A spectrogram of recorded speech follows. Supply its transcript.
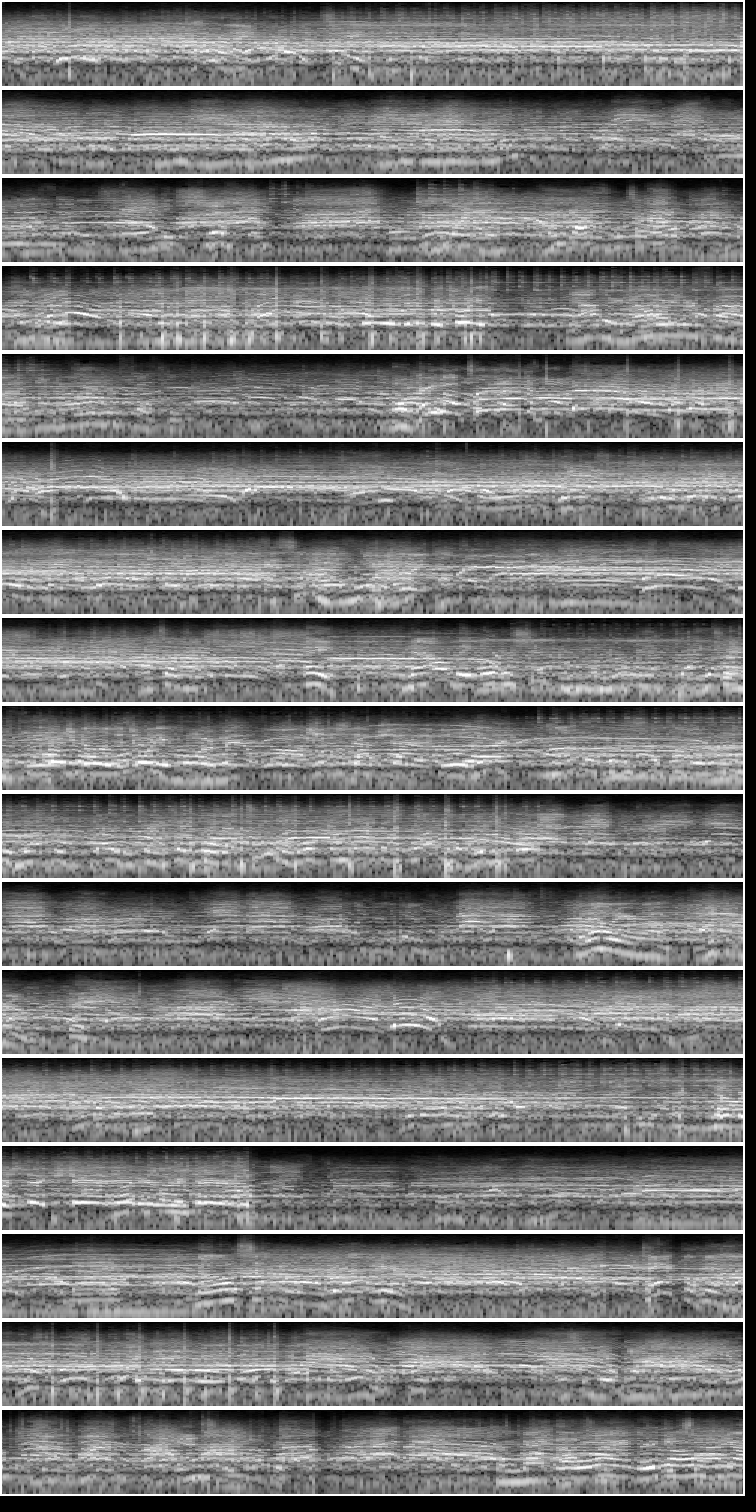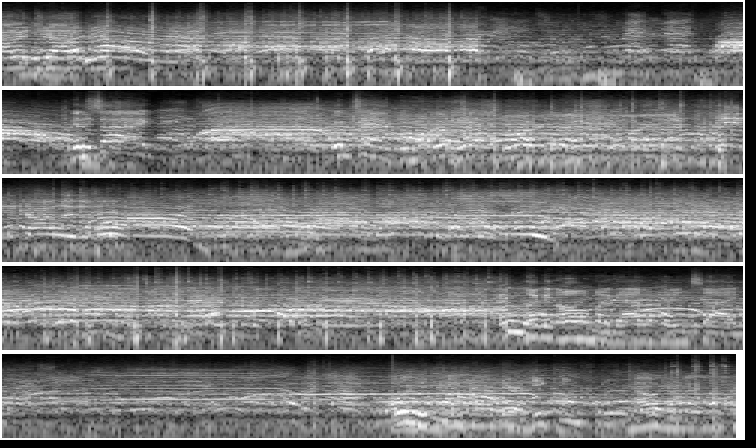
center line. Get out here. Tackle him. Look at, oh my God, look at inside. Oh, did he come from? Now he might look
